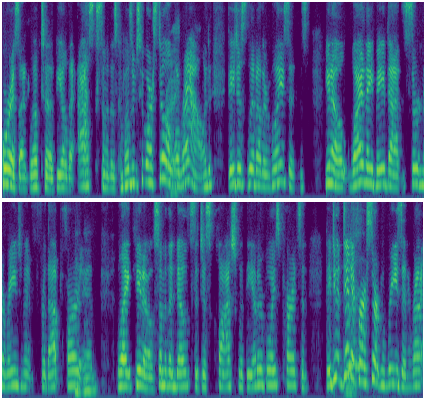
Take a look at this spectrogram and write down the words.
chorus, I'd love to be able to ask some of those composers who are still right. around. They just live other places. You know, why they made that certain arrangement for that part, mm-hmm. and like you know, some of the notes that just clash with the other voice parts, and they do did right. it for a certain reason, right?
